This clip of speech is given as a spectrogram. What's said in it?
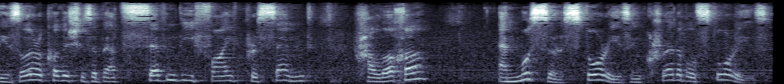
the Zohar Kodesh is about 75% halacha and musar, stories, incredible stories.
